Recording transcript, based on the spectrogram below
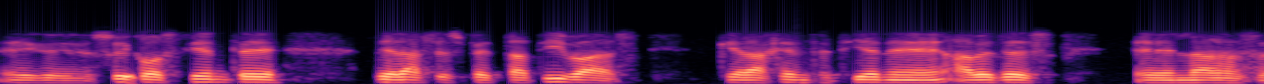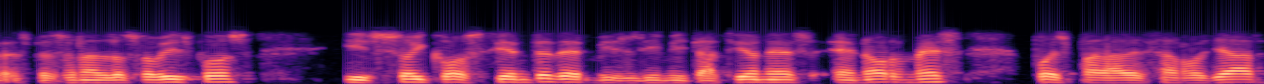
Eh, soy consciente de las expectativas que la gente tiene a veces en las personas de los obispos y soy consciente de mis limitaciones enormes pues para desarrollar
